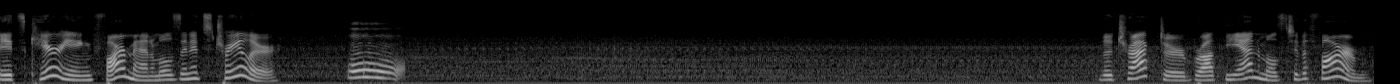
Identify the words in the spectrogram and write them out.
It's carrying farm animals in its trailer. The tractor brought the animals to the farm.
